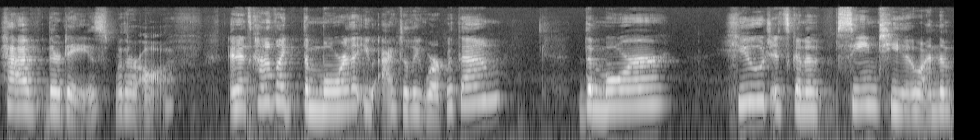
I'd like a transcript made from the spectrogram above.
have their days where they're off. And it's kind of like the more that you actively work with them, the more huge it's going to seem to you and the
